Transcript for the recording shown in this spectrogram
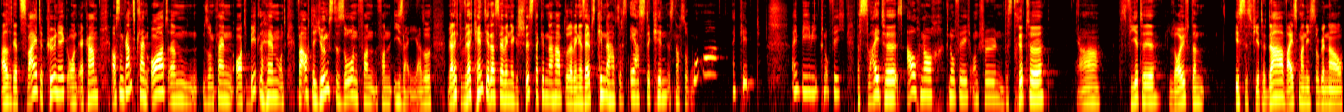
also der zweite König. Und er kam aus einem ganz kleinen Ort, ähm, so einem kleinen Ort Bethlehem und war auch der jüngste Sohn von, von Isai. Also vielleicht, vielleicht kennt ihr das ja, wenn ihr Geschwisterkinder habt oder wenn ihr selbst Kinder habt. So das erste Kind ist noch so, oh, ein Kind ein Baby, knuffig. Das zweite ist auch noch knuffig und schön. Das dritte, ja, das vierte läuft, dann ist das vierte da, weiß man nicht so genau,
